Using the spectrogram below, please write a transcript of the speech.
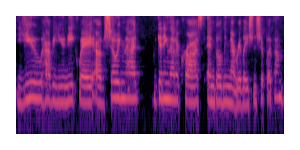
you have a unique way of showing that, getting that across, and building that relationship with them.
